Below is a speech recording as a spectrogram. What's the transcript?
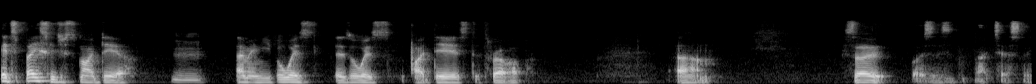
It's basically just an idea. Mm. I mean, you've always there's always ideas to throw up. Um, so what is this back testing?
